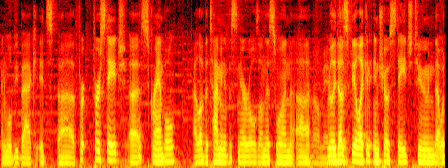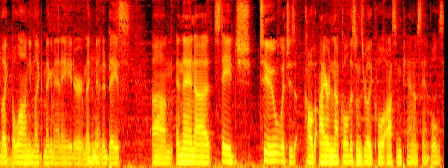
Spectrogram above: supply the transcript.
and we'll be back. It's uh, fir- first stage, uh, Scramble. I love the timing of the snare rolls on this one. Uh, Oh, man, really does feel like an intro stage tune that would like belong in like Mega Man 8 or Mega Man and Bass. Um, and then uh, stage two, which is called Iron Knuckle. This one's really cool, awesome piano samples,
